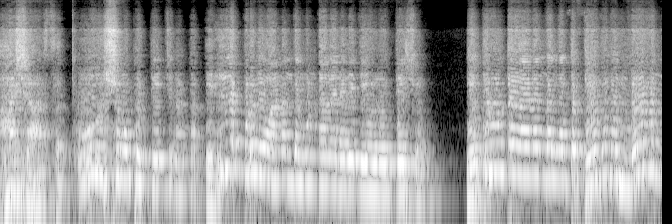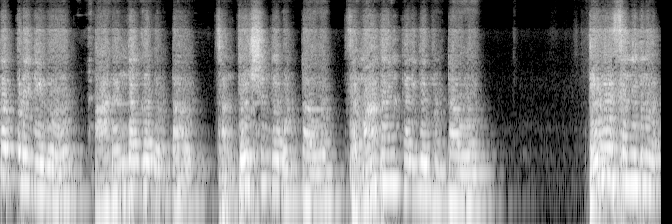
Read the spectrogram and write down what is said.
ఆశ సంతోషము పుట్టించినట్ట. ఎల్లప్పుడూ నువ్వు ఆనందంగా ఉండాలనేది దేవుని ఉద్దేశం. ఎప్పుడు ఉంటావు ఆనందంగా అంటే దేవునిలో ఉన్నప్పుడే నీవు ఆనందంగా ఉంటావు సంతోషంగా ఉంటావు సమాధానం కలిగి ఉంటావు. దేవుని సన్నిధిలో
